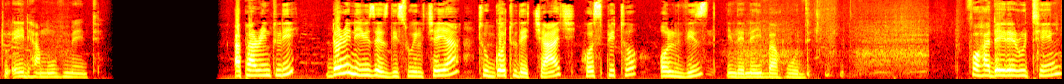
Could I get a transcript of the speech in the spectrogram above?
to aid her movement. Apparently, Doreen uses this wheelchair to go to the church, hospital, or visit in the neighborhood. For her daily routine,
